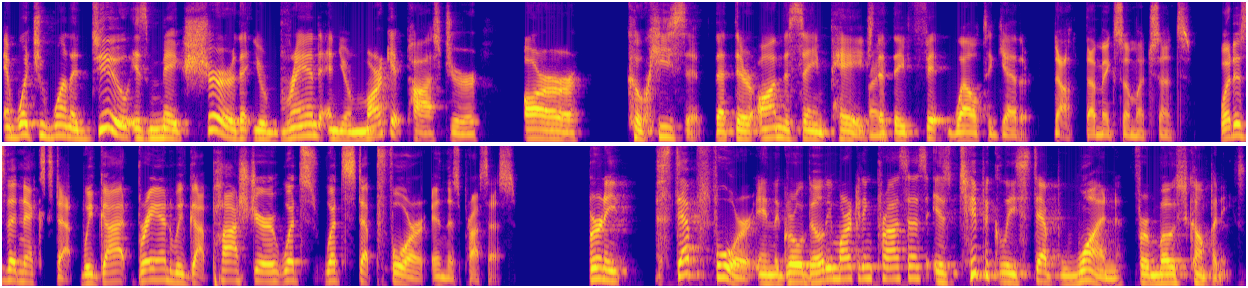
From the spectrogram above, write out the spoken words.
And what you want to do is make sure that your brand and your market posture are cohesive, that they're on the same page, right. that they fit well together. No, that makes so much sense. What is the next step? We've got brand, we've got posture. What's what's step 4 in this process? Bernie, step 4 in the growability marketing process is typically step 1 for most companies.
